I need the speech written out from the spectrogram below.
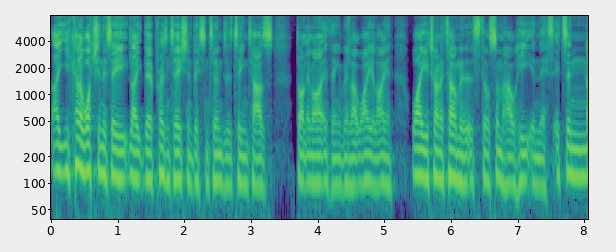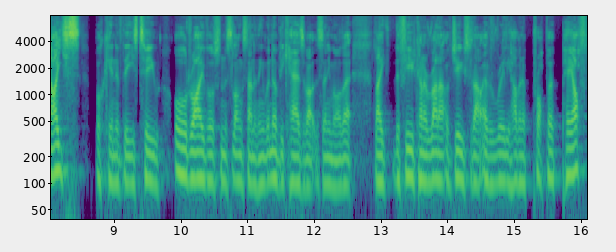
like you're kind of watching this, eh, like the presentation of this in terms of the Team Taz Dante Martin thing, and being like, "Why are you lying? Why are you trying to tell me that there's still somehow heat in this?" It's a nice booking of these two old rivals from this long-standing thing, but nobody cares about this anymore. That like the feud kind of ran out of juice without ever really having a proper payoff.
